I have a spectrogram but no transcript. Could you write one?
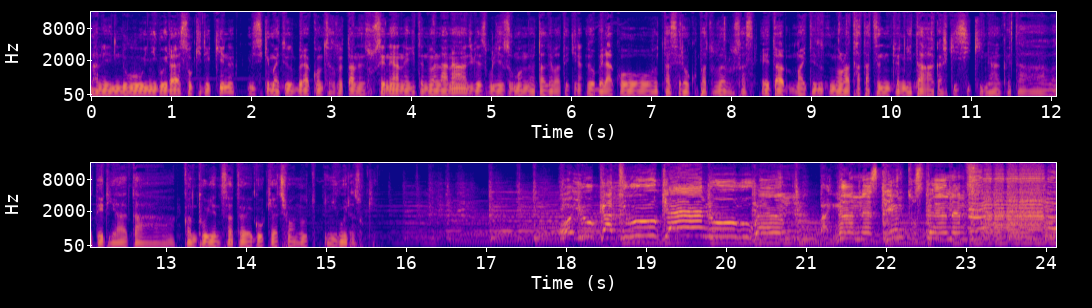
lan egin dugu inigo irazokirekin, biziki maite dut berak kontzertuetan zuzenean egiten duen lana, dibidez buliez talde batekin, edo belako tazere okupatu da luzaz, eta maite dut nola tratatzen dituen gitarrak aski zikinak, eta bateria, eta kantu hientzat uh, goki atxeman dut inigo irazoki. Oiukatu genuen, baina ez gintuztenen Garrik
